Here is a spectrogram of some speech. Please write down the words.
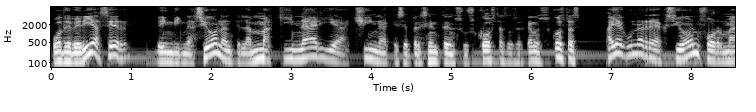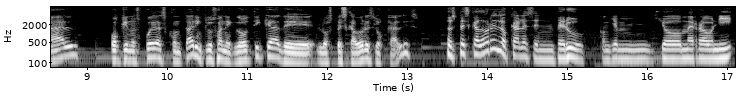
o debería ser, de indignación ante la maquinaria china que se presenta en sus costas o cercanos a sus costas. ¿Hay alguna reacción formal o que nos puedas contar, incluso anecdótica, de los pescadores locales? Los pescadores locales en Perú, con quien yo me reuní,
